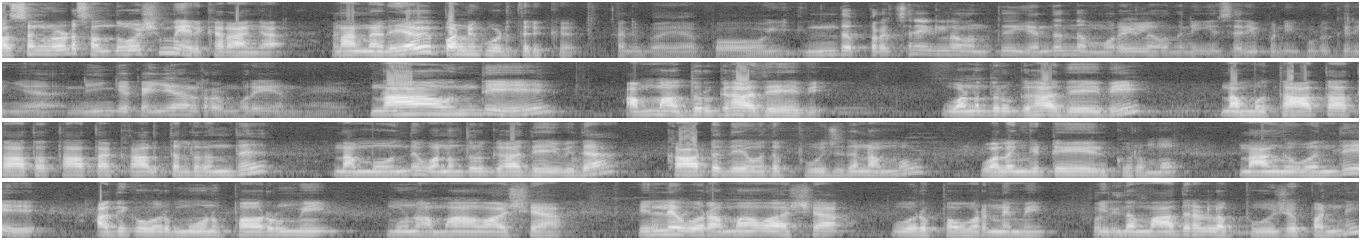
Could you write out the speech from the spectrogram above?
பசங்களோட சந்தோஷமே இருக்கிறாங்க. நான் நிறையாவே பண்ணி கொடுத்துருக்கு. கண்டிப்பா ஐயா. இப்போ இந்த பிரச்சனைகள்லாம் வந்து எந்தெந்த முறையில வந்து நீங்க சரி பண்ணி கொடுக்குறீங்க? நீங்க கையாளுற முறை என்ன? நான் வந்து அம்மா துர்காதேவி வனதுர்காதேவி நம்ம தாத்தா தாத்தா தாத்தா காலத்துலேருந்து நம்ம வந்து வனதுர்காதேவி தான் காட்டு தேவதை பூஜை தான் நம்ம வழங்கிட்டே இருக்கிறோமோ. நாங்கள் வந்து அதுக்கு ஒரு மூணு பௌர்ணமி மூணு அமாவாசை இல்லை ஒரு அமாவாசை ஒரு பௌர்ணமி. இந்த மாதிரிலாம் பூஜை பண்ணி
